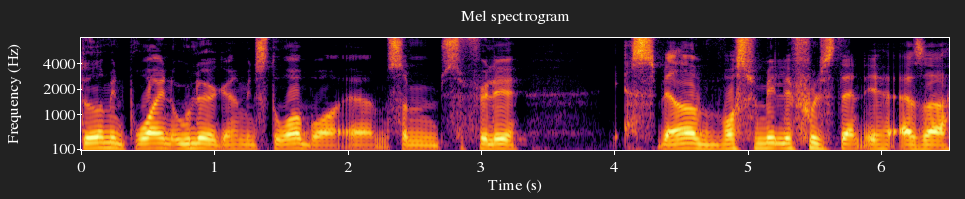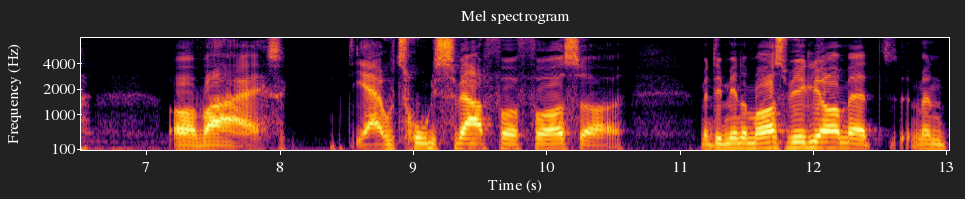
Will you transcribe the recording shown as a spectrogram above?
døde min bror i en ulykke, min storebror, øh, som selvfølgelig ja, smadrede vores familie fuldstændig, altså, og var altså, ja, utrolig svært for, for os, og, men det minder mig også virkelig om, at man,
